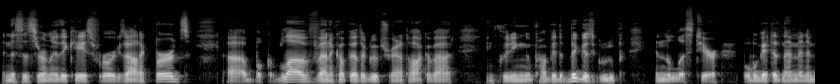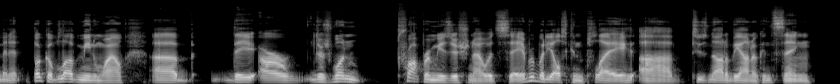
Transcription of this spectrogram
And this is certainly the case for Exotic Birds, uh, Book of Love, and a couple other groups we're going to talk about, including probably the biggest group in the list here. But we'll get to them in a minute. Book of Love, meanwhile, uh, they are, there's one proper musician, I would say. Everybody else can play. Uh, Susan Ottaviano can sing.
